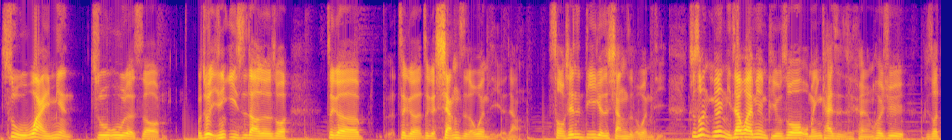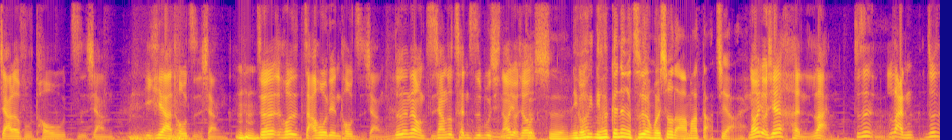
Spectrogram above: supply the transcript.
住外面租屋的时候，我就已经意识到就是说这个这个这个箱子的问题了。这样，首先是第一个是箱子的问题，就说因为你在外面，比如说我们一开始可能会去，比如说家乐福偷纸箱，IKEA 偷纸箱，就是或者杂货店偷纸箱，就是那种纸箱都参差不齐，然后有时候就是你会你会跟那个资源回收的阿妈打架、哎，然后有些很烂，就是烂，就是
